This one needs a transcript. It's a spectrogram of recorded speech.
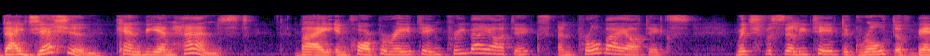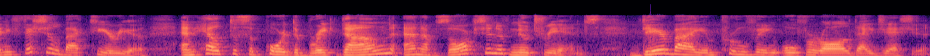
digestion can be enhanced by incorporating prebiotics and probiotics which facilitate the growth of beneficial bacteria and help to support the breakdown and absorption of nutrients, thereby improving overall digestion.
